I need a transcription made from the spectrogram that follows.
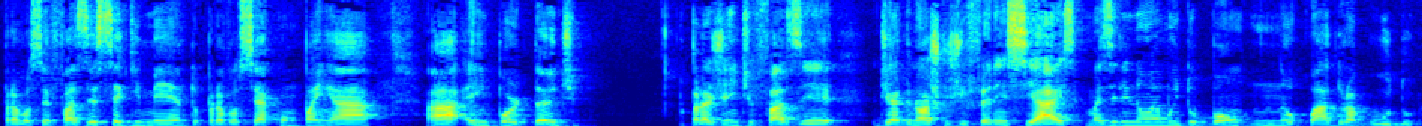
para você fazer segmento, para você acompanhar. Ah, é importante para a gente fazer diagnósticos diferenciais, mas ele não é muito bom no quadro agudo.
